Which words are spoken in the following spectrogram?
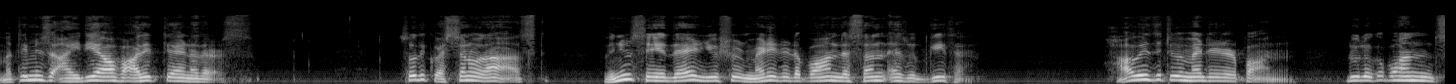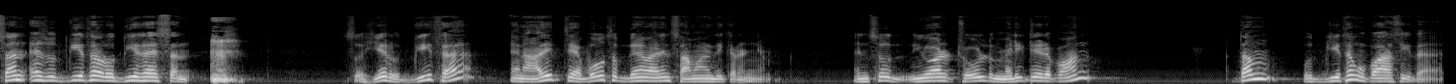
मति means idea of Aditya and others so the question was asked When you say that you should meditate upon the sun as Udgita, how is it to be meditated? Do you look upon sun as Udgita or Udgita as sun? so here Udgita and Aditya, both of them are in Samanadikaranyam. And so you are told to meditate upon tam udgitam upasita.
